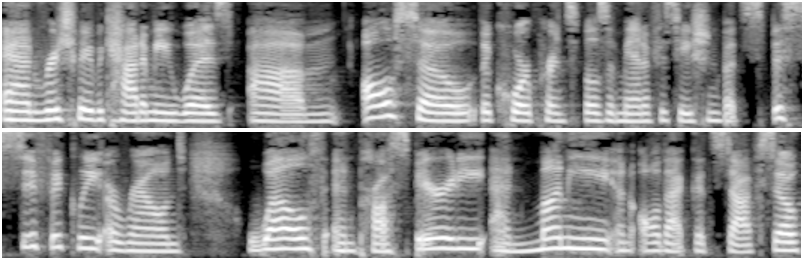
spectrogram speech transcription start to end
And Rich Babe Academy was, um, also the core principles of manifestation, but specifically around wealth and prosperity and money and all that good stuff. So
